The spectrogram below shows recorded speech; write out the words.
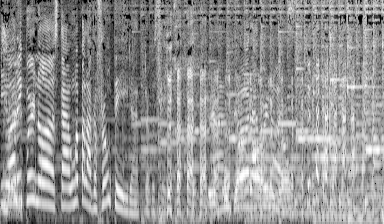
E orem por nós, tá? Uma palavra, fronteira, pra vocês. Pra orar por nós.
